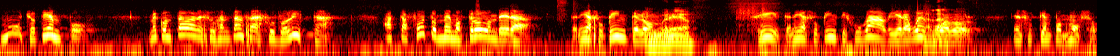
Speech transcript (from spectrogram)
Mucho tiempo. Me contaba de sus andanzas de futbolista. Hasta fotos me mostró donde era. Tenía su pinte el hombre. Sí, tenía su pinta y jugaba y era buen jugador en sus tiempos mozos.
